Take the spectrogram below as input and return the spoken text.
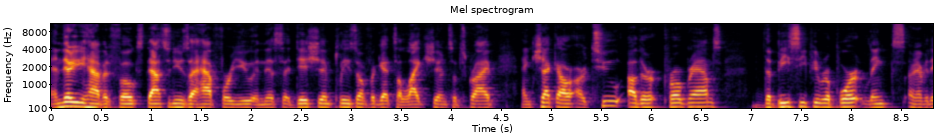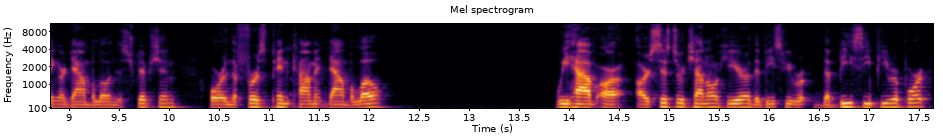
And there you have it, folks. That's the news I have for you in this edition. Please don't forget to like, share, and subscribe. And check out our two other programs. The BCP report, links and everything are down below in the description or in the first pinned comment down below. We have our, our sister channel here, the BCP, the BCP report,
